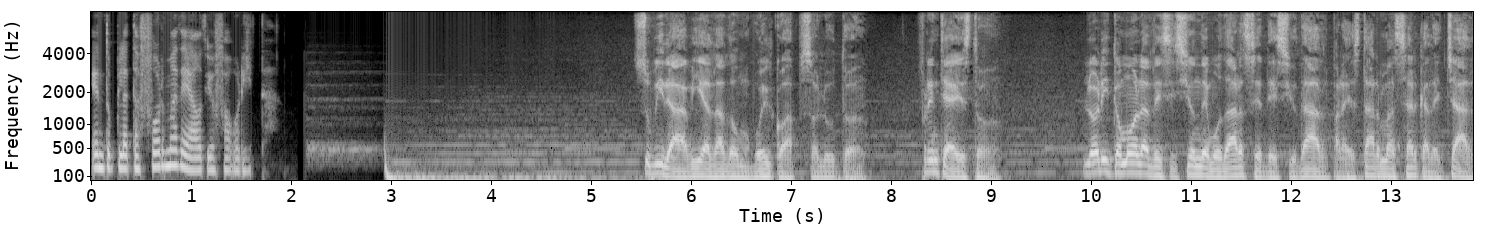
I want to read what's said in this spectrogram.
en tu plataforma de audio favorita. Su vida había dado un vuelco absoluto. Frente a esto, Lori tomó la decisión de mudarse de ciudad para estar más cerca de Chad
